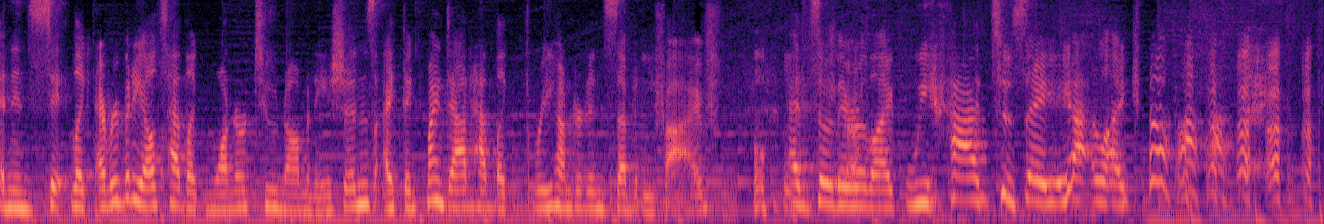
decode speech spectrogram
an insane like everybody else had like one or two nominations. I think my dad had like 375. Oh and so they were like, we had to say yeah, like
